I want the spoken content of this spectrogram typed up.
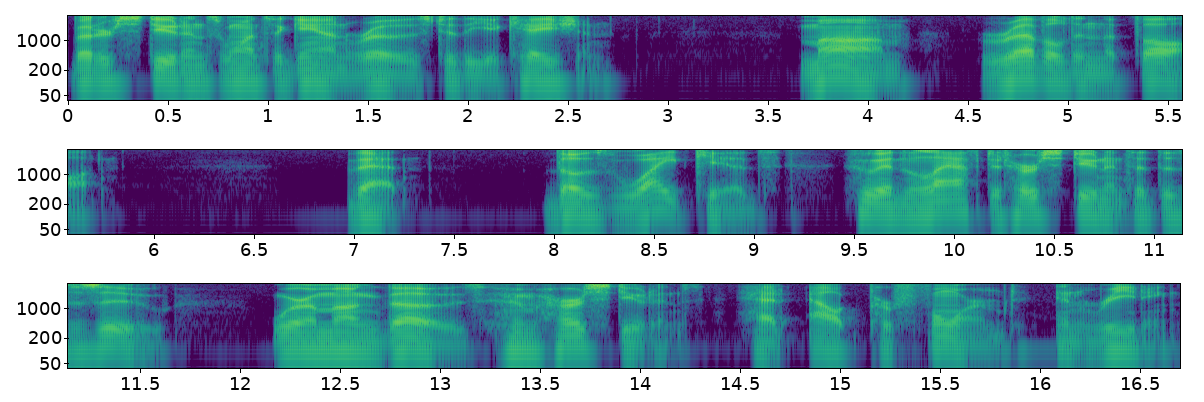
But her students once again rose to the occasion. Mom reveled in the thought that those white kids who had laughed at her students at the zoo were among those whom her students had outperformed in reading.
